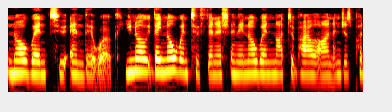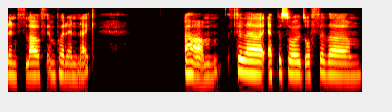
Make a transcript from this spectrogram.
know when to end their work. You know they know when to finish, and they know when not to pile on and just put in fluff and put in like um filler episodes or filler um,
